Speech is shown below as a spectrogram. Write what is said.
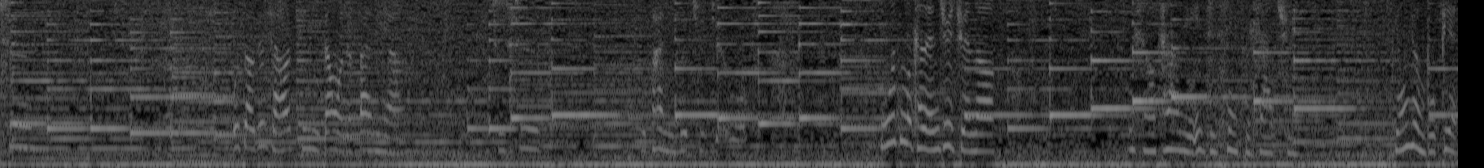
是我早就想要请你当我的伴娘只是我怕你会拒绝我。我怎么可能拒绝呢？我想要看到你一直幸福下去永远不变。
